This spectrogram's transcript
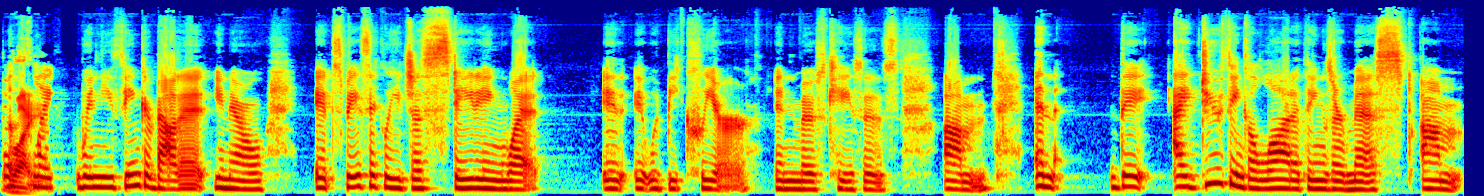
but right. like when you think about it, you know, it's basically just stating what it, it would be clear in most cases. Um, and they I do think a lot of things are missed. Um,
